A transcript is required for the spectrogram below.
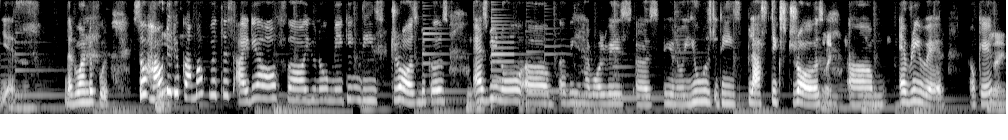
Yes. That wonderful. So, how did you come up with this idea of uh, you know making these straws? Because mm-hmm. as we know, uh, we have always uh, you know used these plastic straws right. um, mm-hmm. everywhere. Okay. Right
